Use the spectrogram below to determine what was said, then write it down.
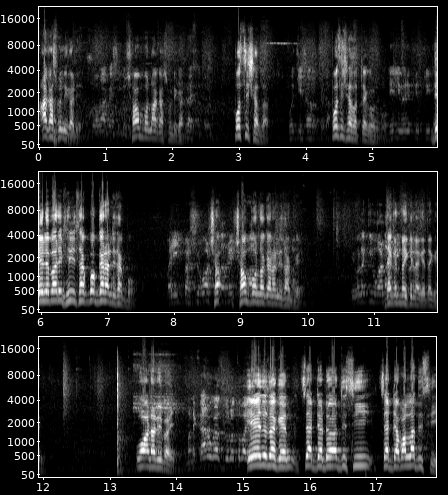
আকাশমণি কাঠের সব সম্পূর্ণ আকাশমণি টাকা। টাকা করব। ডেলিভারি ফ্রি ডেলিভারি ফ্রি থাকব গ্যারান্টি থাকব। ভাই এই পাশে স- অসাধারণ একটি সম্পূর্ণ গ্যারান্টি থাকবে। এগুলো কি order দেখেন ভাই কি লাগে দেখেন। ওয়ার্ডারি ভাই। মানে কারও কাজগুলো তো ভাই এই যে দেখেন চারটা ডয়ার দিছি চারটা পাল্লা দিছি।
